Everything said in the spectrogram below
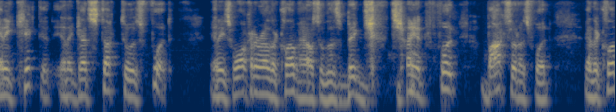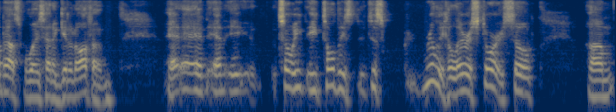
and he kicked it and it got stuck to his foot. And he's walking around the clubhouse with this big giant foot box on his foot. And the clubhouse boys had to get it off him. And, and, and he, so he, he told these just really hilarious stories. So um,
